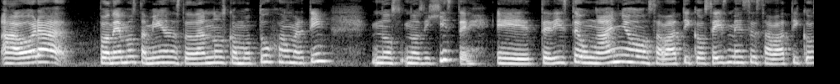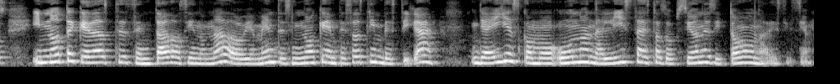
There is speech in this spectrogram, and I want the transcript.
ahora podemos también hasta darnos como tú, Juan Martín, nos, nos dijiste, eh, te diste un año sabático, seis meses sabáticos y no te quedaste sentado haciendo nada, obviamente, sino que empezaste a investigar. Y ahí es como uno analiza estas opciones y toma una decisión.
